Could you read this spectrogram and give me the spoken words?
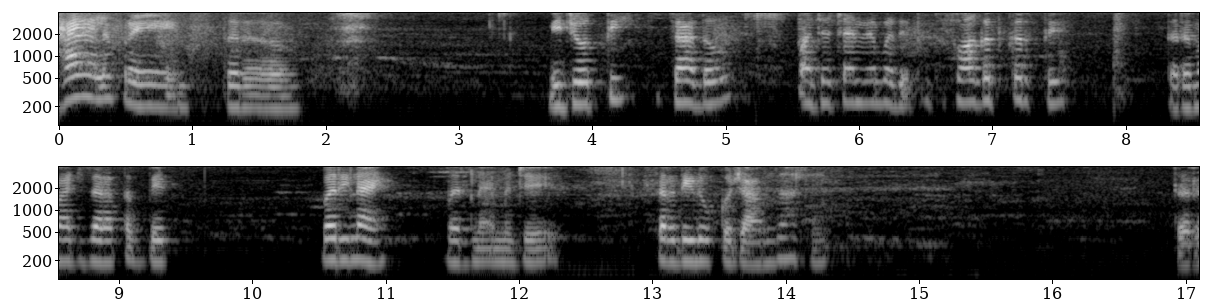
हाय हॅलो फ्रेंड्स तर मी ज्योती जाधव. माझ्या चॅनलमध्ये तुमचं स्वागत करते. तर माझी जरा तब्येत बरी नाही. बरी नाही म्हणजे सर्दी डोकं जाम झालं आहे तर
